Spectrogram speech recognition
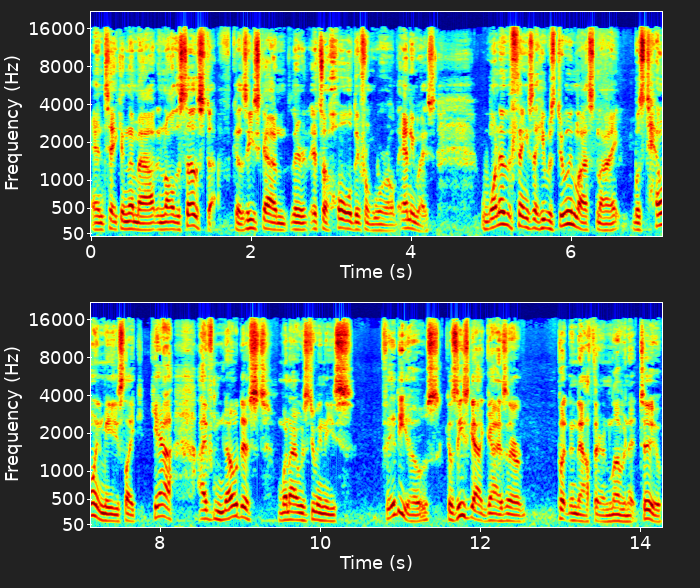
and taking them out and all this other stuff because he's got there. It's a whole different world. Anyways, one of the things that he was doing last night was telling me he's like, yeah, I've noticed when I was doing these videos because he's got guys that are putting it out there and loving it too.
